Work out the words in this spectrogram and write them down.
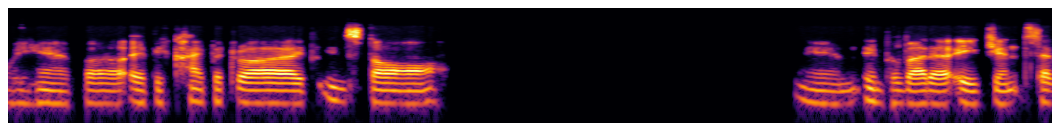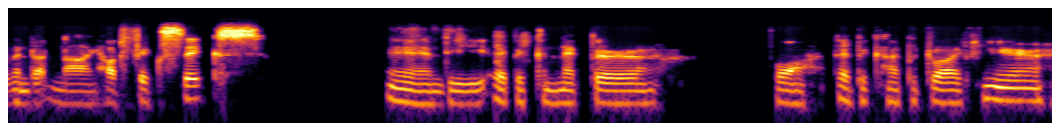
We have uh, Epic Hyperdrive installed and in Imprivata Agent 7.9 hotfix 6 and the Epic connector for Epic Hyperdrive here.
